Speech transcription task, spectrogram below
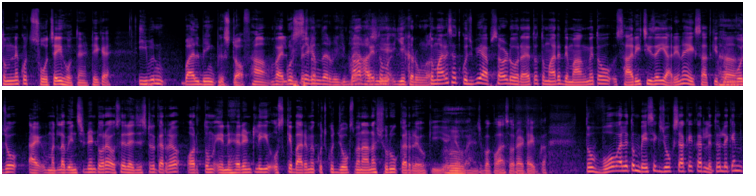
तुमने कुछ सोचे ही होते हैं ठीक है? Even while being pissed off हाँ वाइल गुस्से के अंदर भी कि हाँ, भाई तुम ये करूँगा। तुम्हारे साथ कुछ भी एब्सर्ड हो रहा है तो तुम्हारे दिमाग में तो सारी चीज़ें ही आ रही है ना एक साथ कि हाँ. तुम वो जो मतलब इंसिडेंट हो रहा है उसे रजिस्टर कर रहे हो और तुम इनहेरेंटली उसके बारे में कुछ कुछ जोक्स बनाना शुरू कर रहे हो कि ये क्या हम्म। बकवास हो रहा है टाइप का। तो वो वाले तुम बेसिक जोक्स जाके कर लेते हो लेकिन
